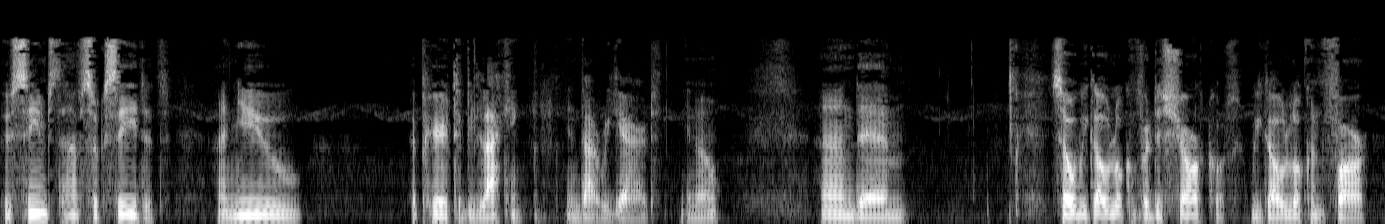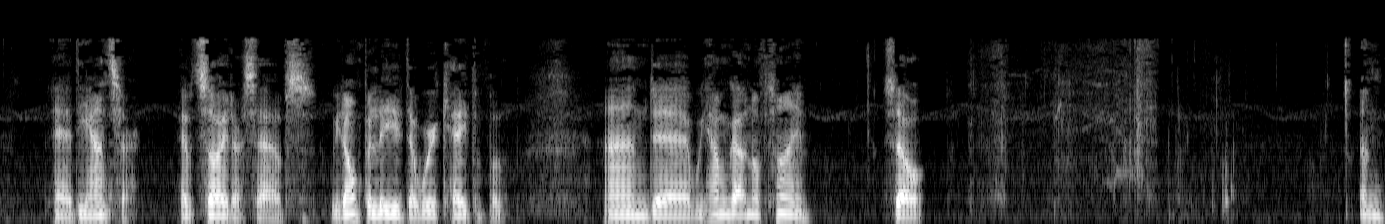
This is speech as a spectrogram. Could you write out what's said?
who seems to have succeeded and you appear to be lacking in that regard, you know. And um, so we go looking for this shortcut. We go looking for uh, the answer outside ourselves. We don't believe that we're capable, and uh, we haven't got enough time. So I'm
